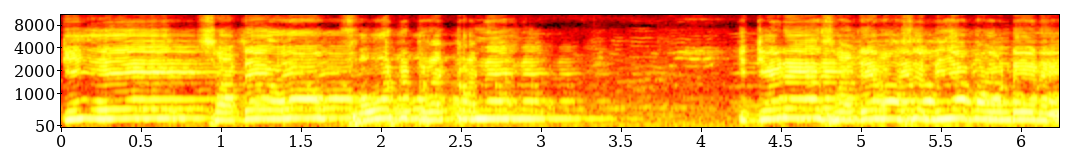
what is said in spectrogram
ਕਿ ਇਹ ਸਾਡੇ ਉਹ ਫੋਰਡ ਡਾਇਰੈਕਟਰ ਨੇ ਕਿ ਜਿਹੜੇ ਸਾਡੇ ਵਾਸਤੇ ਲੀਆਂ ਪਾਉਂਦੇ ਨੇ।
